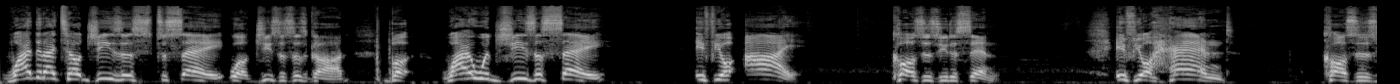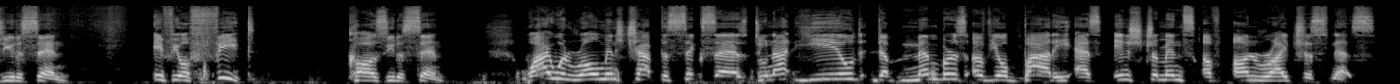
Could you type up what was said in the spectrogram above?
why did I tell Jesus to say, well, Jesus is God, but why would Jesus say, if your eye causes you to sin, if your hand causes you to sin, if your feet cause you to sin, why would Romans chapter 6 says, do not yield the members of your body as instruments of unrighteousness?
